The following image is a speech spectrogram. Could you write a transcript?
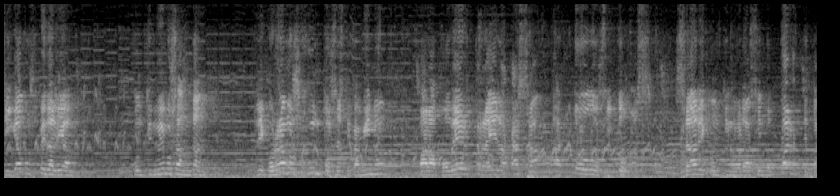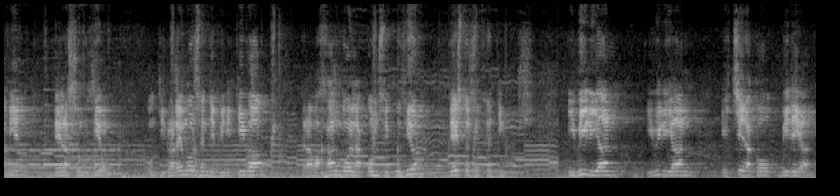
sigamos pedaleando, continuemos andando, recorramos juntos este camino para poder traer a casa a todos y todas. SARE continuará siendo parte también de la solución. Continuaremos, en definitiva, trabajando en la consecución de estos objetivos. Ibilian, Ibilian, etxerako bidean.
